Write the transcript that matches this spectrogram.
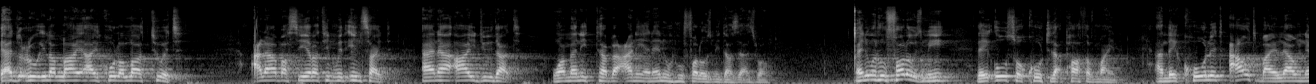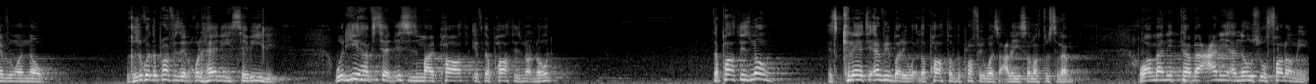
أَدْعُو إِلَى اللَّهِ I call Allah to it. على بصيرة with insight أنا I do that ومن اتبعني and anyone who follows me does that as well anyone who follows me they also call to that path of mine and they call it out by allowing everyone know because look what the Prophet said قل هذه سبيلي would he have said this is my path if the path is not known the path is known it's clear to everybody what the path of the Prophet was عليه الصلاة والسلام ومن اتبعني and those who follow me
